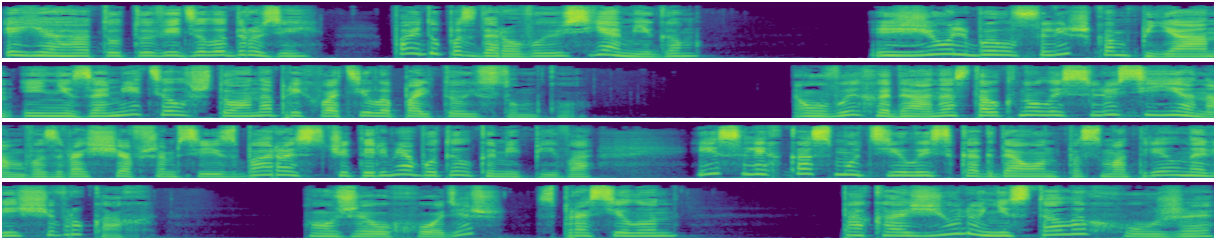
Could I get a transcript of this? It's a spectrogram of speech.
«Я тут увидела друзей. Пойду поздороваюсь, я мигом». Жюль был слишком пьян и не заметил, что она прихватила пальто и сумку. У выхода она столкнулась с Люсьеном, возвращавшимся из бара с четырьмя бутылками пива, и слегка смутилась, когда он посмотрел на вещи в руках. «Уже уходишь?» — спросил он. «Пока Жюлю не стало хуже»,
